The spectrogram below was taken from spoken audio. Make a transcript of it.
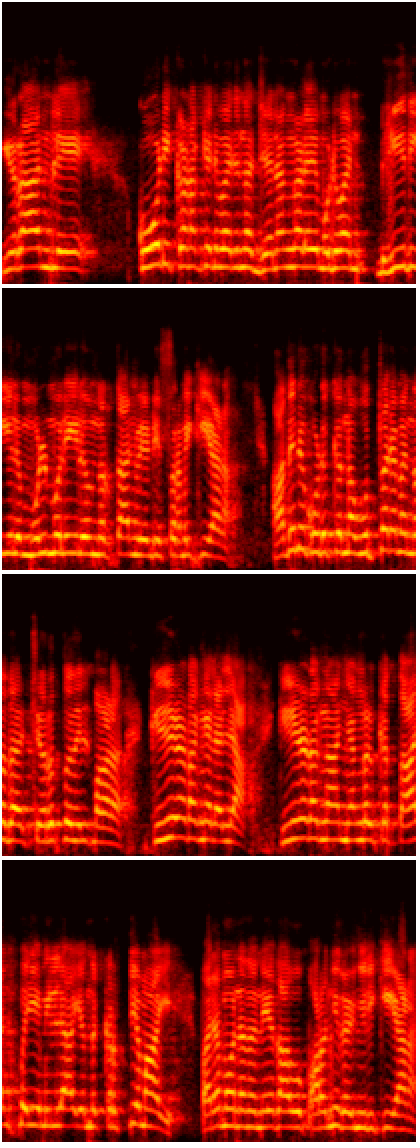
ഇറാനിലെ കോടിക്കണക്കിന് വരുന്ന ജനങ്ങളെ മുഴുവൻ ഭീതിയിലും മുൾമുനയിലും നിർത്താൻ വേണ്ടി ശ്രമിക്കുകയാണ്. അതിന് കൊടുക്കുന്ന ഉത്തരം എന്നത് ചെറുത്തുനിൽപ്പാണ് കീഴടങ്ങലല്ല. കീഴടങ്ങാൻ ഞങ്ങൾക്ക് താല്പര്യമില്ല എന്ന് കൃത്യമായി പരമോന്നത നേതാവ് പറഞ്ഞു കഴിഞ്ഞിരിക്കുകയാണ്.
